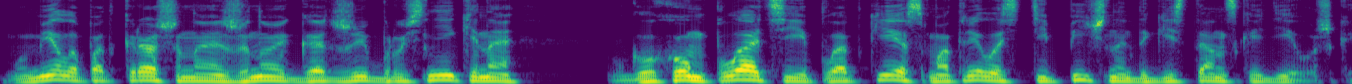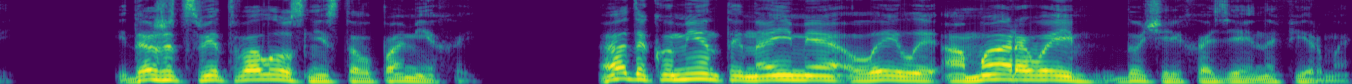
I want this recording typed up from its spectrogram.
Умело подкрашенная женой Гаджи Брусникина в глухом платье и платке смотрелась типичной дагестанской девушкой. И даже цвет волос не стал помехой. А документы на имя Лейлы Амаровой, дочери хозяина фирмы,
